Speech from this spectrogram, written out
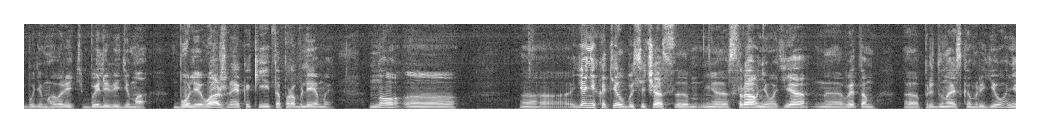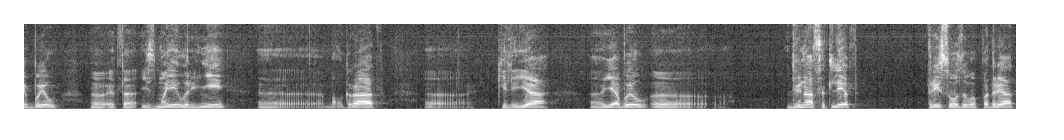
будем говорить, были, видимо, более важные какие-то проблемы, но э, э, я не хотел бы сейчас э, сравнивать. Я в этом э, Придунайском регионе был, это Измаил, Рени, э, Болград, Килия. Я был э, 12 лет три созыва подряд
